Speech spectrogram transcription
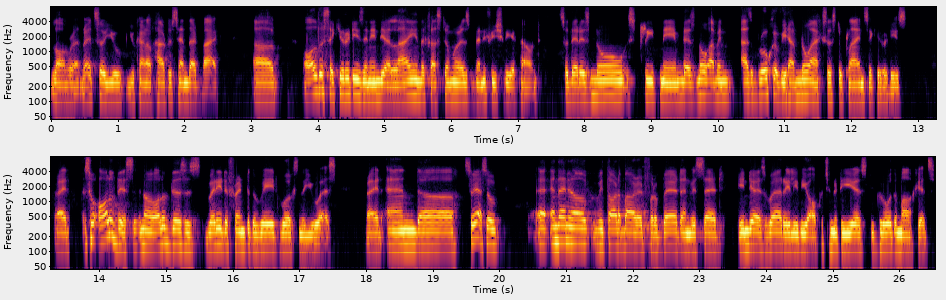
long run, right? So you you kind of have to send that back. Uh, all the securities in India lie in the customer's beneficiary account. So there is no street name. There's no, I mean, as a broker, we have no access to client securities, right? So all of this, you know, all of this is very different to the way it works in the US, right? And uh, so, yeah, so, and then, you know, we thought about it for a bit and we said, India is where really the opportunity is to grow the markets.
